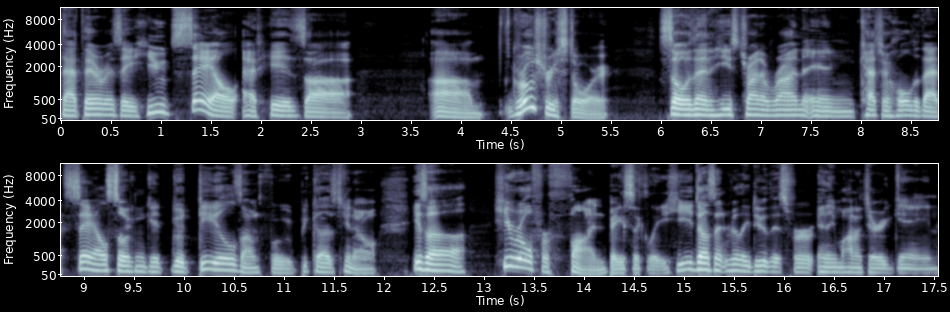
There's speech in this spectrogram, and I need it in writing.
That there is a huge sale at his uh, um, grocery store. So then he's trying to run and catch a hold of that sale so he can get good deals on food because, you know, he's a hero for fun, basically. He doesn't really do this for any monetary gain.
